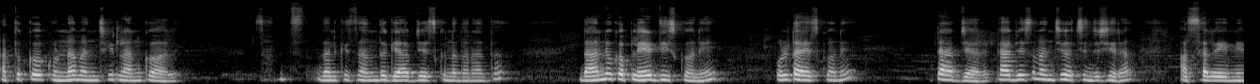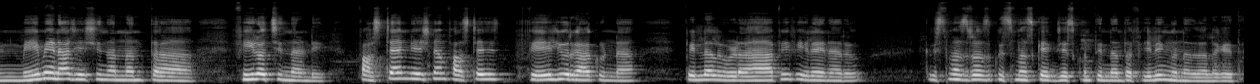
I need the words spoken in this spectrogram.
అతుక్కోకుండా మంచిగా ఇట్లా అనుకోవాలి. దానికి సందు గ్యాప్ చేసుకున్న తర్వాత దాన్ని ఒక ప్లేట్ తీసుకొని ఉల్టా వేసుకొని ట్యాప్ చేయాలి. ట్యాప్ చేస్తే మంచిగా వచ్చింది చూసిరా అసలు మేమేనా చేసింది అన్నంత ఫీల్ వచ్చిందండి. ఫస్ట్ టైం చేసినాం ఫస్ట్ టైం ఫెయిల్యూర్ కాకుండా పిల్లలు కూడా హ్యాపీ ఫీల్ అయినారు. క్రిస్మస్ రోజు క్రిస్మస్ కేక్ చేసుకొని తిన్నంత ఫీలింగ్ ఉన్నది వాళ్ళకైతే.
